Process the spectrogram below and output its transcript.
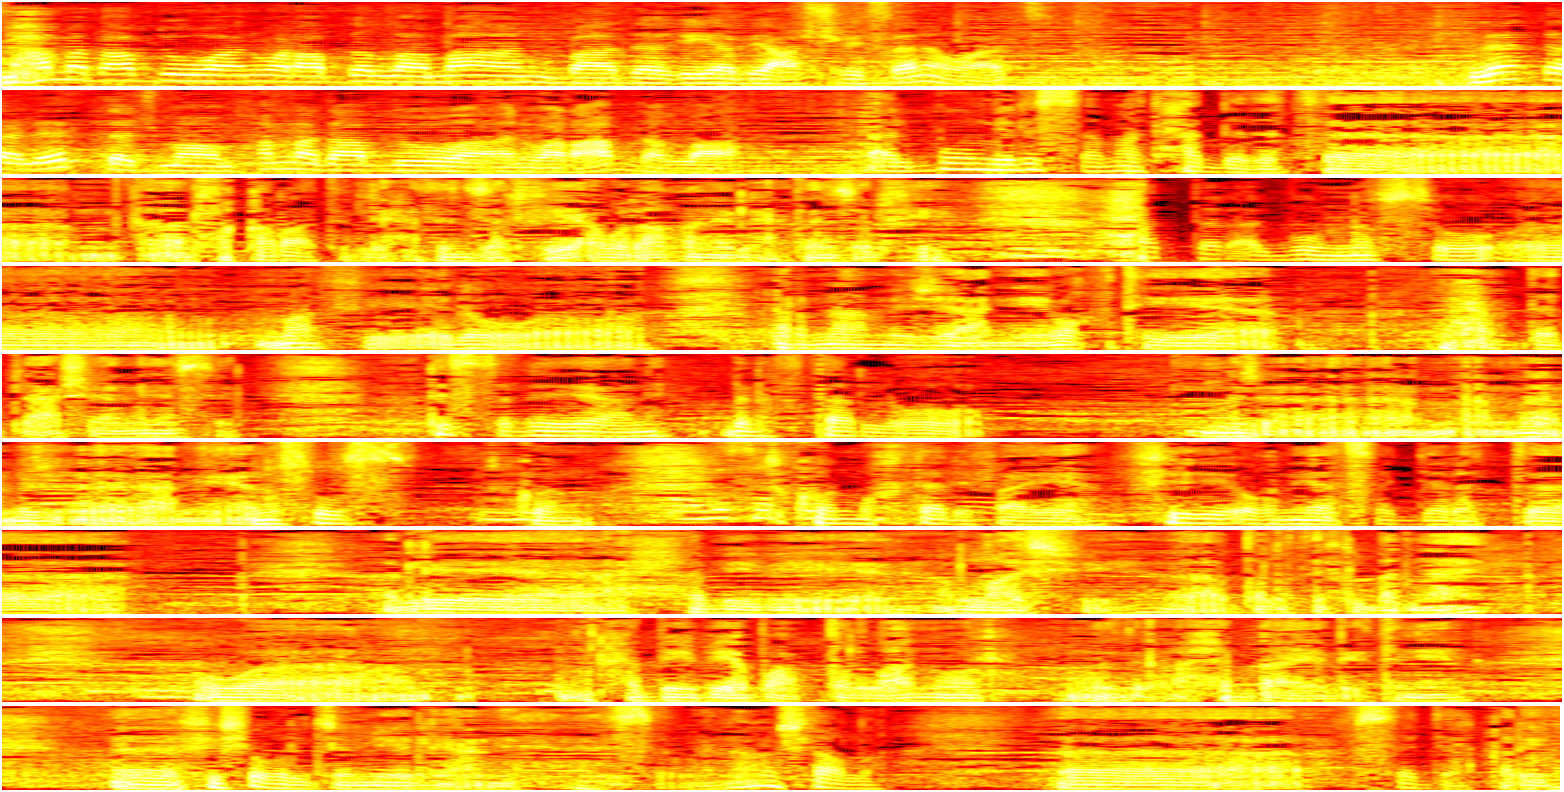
محمد عبده وأنور عبد الله معا بعد غياب عشر سنوات. لا ثالث تجمع محمد عبده وأنور عبد الله. ألبومي لسه ما تحددت آه، الفقرات اللي حتنزل فيه أو الأغاني اللي حتنزل فيه. حتى الألبوم نفسه آه، ما في له آه، برنامج يعني وقتي آه، محدد عشان ينزل. لسه يعني بنختار له آه، يعني نصوص. تكون تكون مختلفة. هي في أغنيات سجلت آه، لحبيبي الله يشفيه عبد اللطيف البناي وحبيبي أبو عبد الله انور أحبائي الاثنين. آه، في شغل جميل يعني سويناه إن شاء الله آه، سجل قريب.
